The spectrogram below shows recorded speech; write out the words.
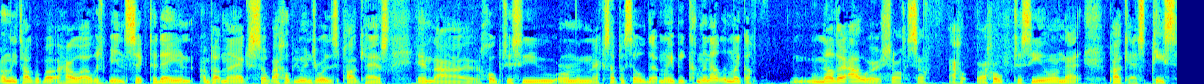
I only talk about how I was being sick today and about my ex. So I hope you enjoy this podcast and I hope to see you on the next episode that might be coming out in like a another hour or so. So I, ho- I hope to see you on that podcast. Peace.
